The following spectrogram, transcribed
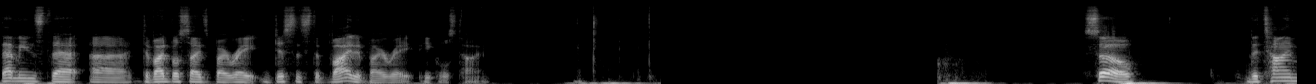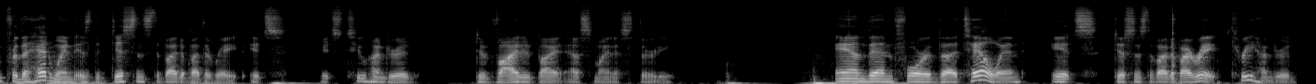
That means that uh, divide both sides by rate. Distance divided by rate equals time. So the time for the headwind is the distance divided by the rate. It's it's 200 divided by s minus 30. And then for the tailwind, it's distance divided by rate, 300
